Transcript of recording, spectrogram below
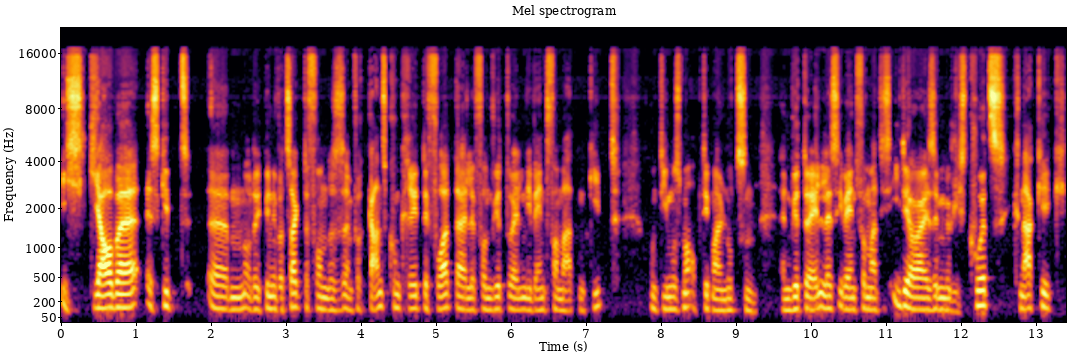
ich glaube, es gibt ähm, oder ich bin überzeugt davon, dass es einfach ganz konkrete Vorteile von virtuellen Eventformaten gibt und die muss man optimal nutzen. Ein virtuelles Eventformat ist idealerweise möglichst kurz, knackig,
